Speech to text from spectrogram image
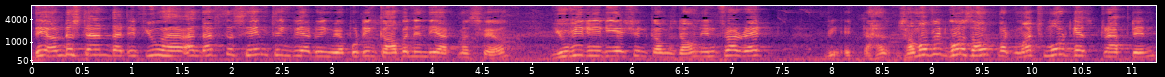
They understand that if you have, and that's the same thing we are doing, we are putting carbon in the atmosphere, UV radiation comes down, infrared, has, some of it goes out, but much more gets trapped in,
